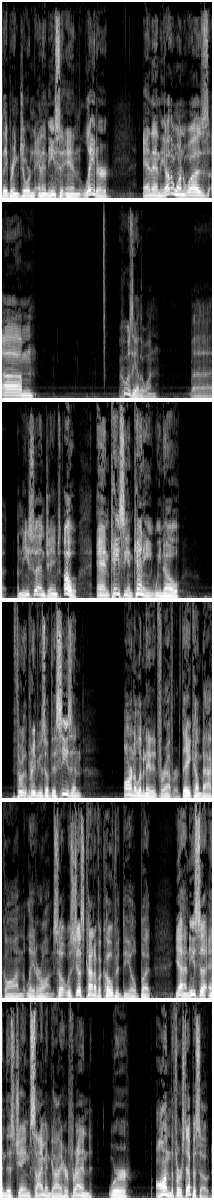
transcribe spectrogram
They bring Jordan and Aneesa in later. And then the other one was um, who was the other one? Uh, Aneesa and James. Oh, and Casey and Kenny, we know through the previews of this season, aren't eliminated forever. They come back on later on. So it was just kind of a COVID deal. But yeah, Aneesa and this James Simon guy, her friend, were on the first episode.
